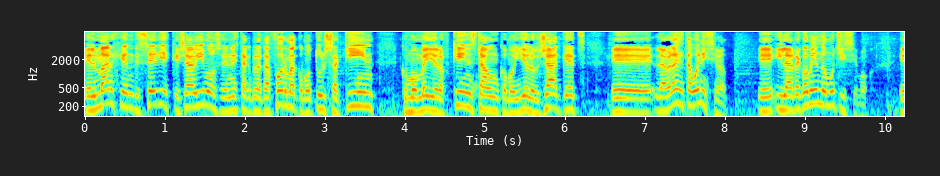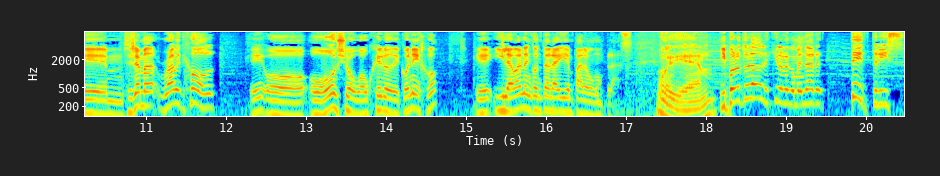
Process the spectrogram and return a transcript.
el margen de series que ya vimos en esta plataforma, como Tulsa King, como Mayor of Kingstown, como Yellow Jackets. Eh, la verdad que está buenísima. Eh, y la recomiendo muchísimo. Eh, se llama Rabbit Hole, eh, o, o hoyo o agujero de conejo. eh, y la van a encontrar ahí en Paramount Plus. Muy bien. Y por otro lado, les quiero recomendar Tetris,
